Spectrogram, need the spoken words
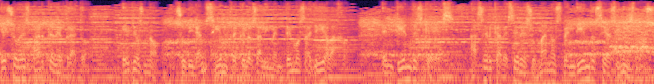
Eso es parte del trato. Ellos no subirán siempre que los alimentemos allí abajo. ¿Entiendes qué es? Acerca de seres humanos vendiéndose a sí mismos,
